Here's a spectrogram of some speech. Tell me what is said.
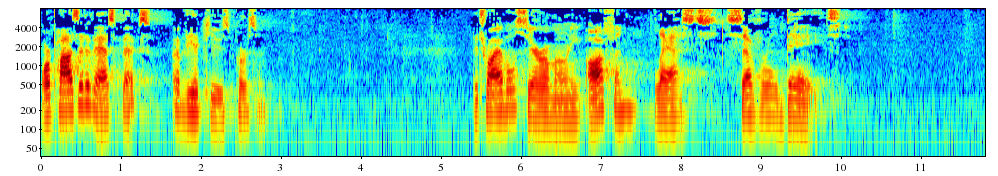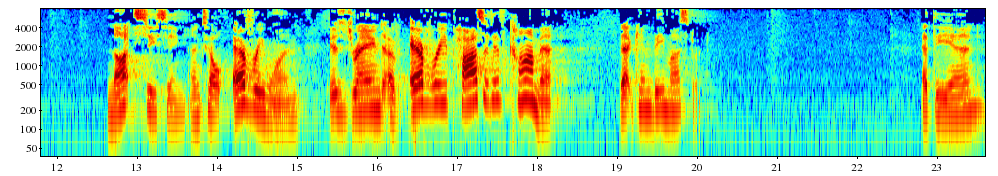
or positive aspects of the accused person. The tribal ceremony often lasts several days, not ceasing until everyone is drained of every positive comment that can be mustered. At the end,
